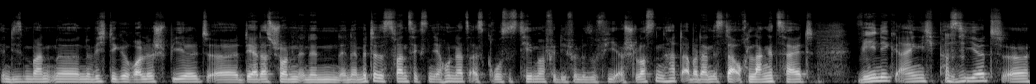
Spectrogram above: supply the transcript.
in diesem Band eine, eine wichtige Rolle spielt, der das schon in, den, in der Mitte des 20. Jahrhunderts als großes Thema für die Philosophie Philosophie erschlossen hat. Aber dann ist da auch lange Zeit wenig eigentlich passiert. Mhm.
